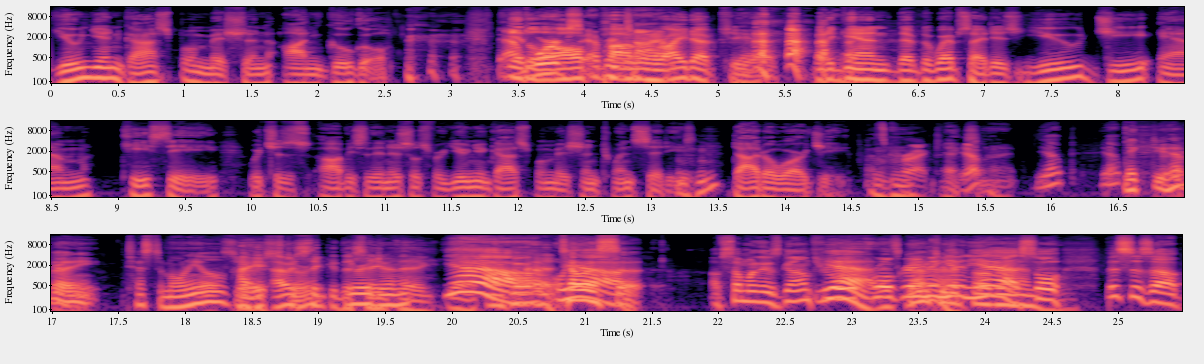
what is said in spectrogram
Union Gospel Mission on Google. That It'll works all every pop time. right up to you. but again, the, the website is UGMTC, which is obviously the initials for Union Gospel Mission Twin Cities dot org. That's correct. Yep. Excellent. Yep. Yep. Nick, do you have any testimonials? Or I, I was thinking the you same doing that? thing. Yeah. no, go. Oh, Tell yeah. us. Uh, of someone who's gone through Yeah, our that's gone programming through in. the Yeah. So this is a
